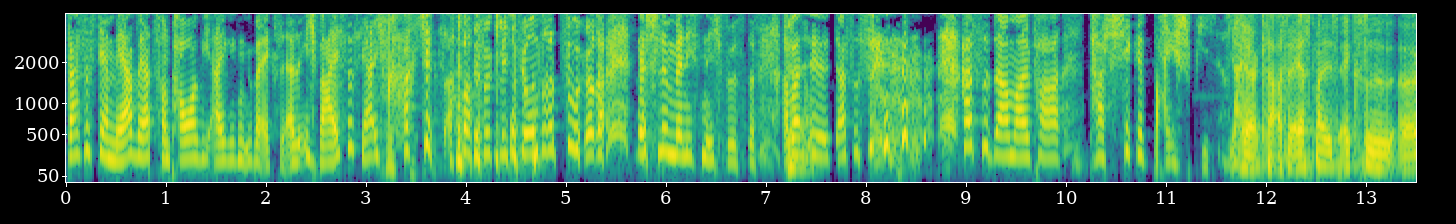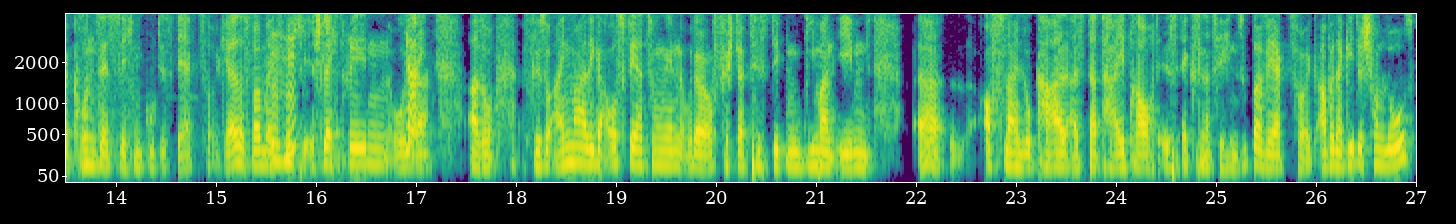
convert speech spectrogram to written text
was ist der Mehrwert von Power BI gegenüber Excel? Also ich weiß es, ja, ich frage jetzt aber wirklich für unsere Zuhörer. Es wäre schlimm, wenn ich es nicht wüsste. Aber genau. äh, das ist Hast du da mal ein paar, paar schicke Beispiele? Ja, ja, klar. Also erstmal ist Excel äh, grundsätzlich ein gutes Werkzeug. Ja, das wollen wir jetzt mhm. nicht schlecht reden oder Nein. also für so einmalige Auswertungen oder auch für Statistiken, die man eben äh, offline lokal als Datei braucht, ist Excel natürlich ein super Werkzeug. Aber da geht es schon los.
